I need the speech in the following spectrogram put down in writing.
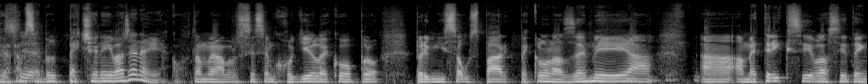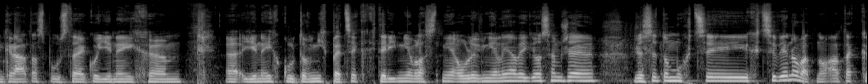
já tam jsem byl pečený, vařený, jako. Tam já prostě jsem chodil jako pro první South Park Peklo na zemi a, a, a Matrixy vlastně tenkrát a spousta jako jiných, um, jiných kultovních pecek, který mě vlastně ovlivnili a věděl jsem, že, že se tomu chci, chci věnovat, no a tak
